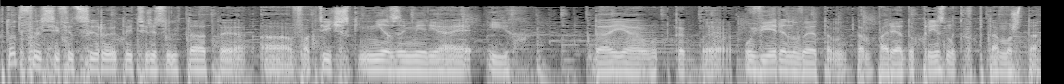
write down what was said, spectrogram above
Кто-то фальсифицирует эти результаты, а фактически не замеряя их. Да, я вот как бы уверен в этом там по ряду признаков, потому что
